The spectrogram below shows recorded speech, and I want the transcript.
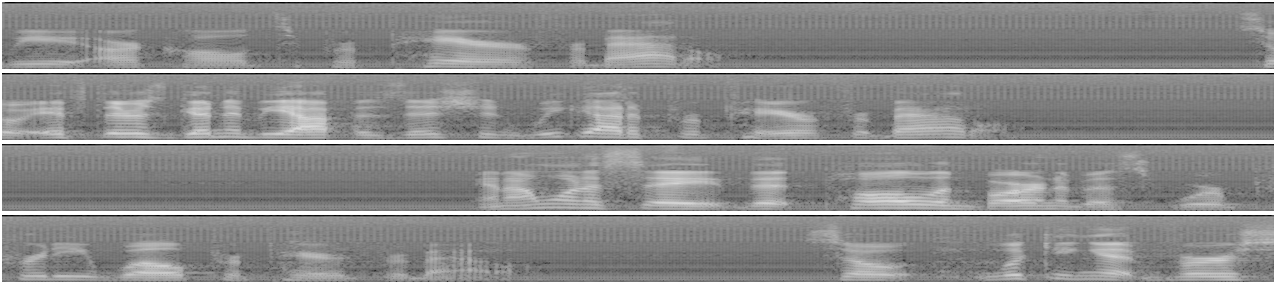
we are called to prepare for battle. So if there's going to be opposition, we got to prepare for battle. And I want to say that Paul and Barnabas were pretty well prepared for battle. So looking at verse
